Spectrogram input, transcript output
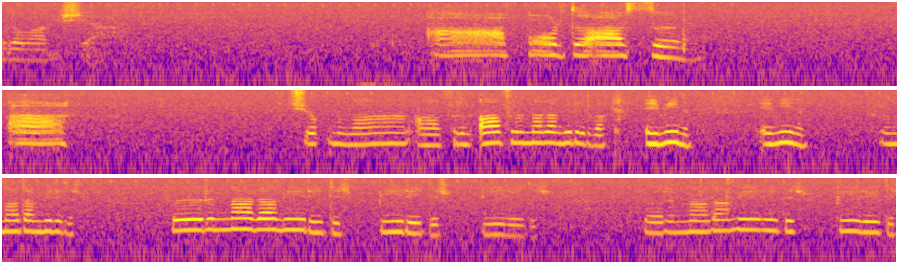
burada varmış ya. Ah for the. Ah. Hiç yok mu lan? Aa fırın. Aa fırınlardan biridir bak. Eminim. Eminim. Fırınlardan biridir. Fırınlardan biridir. Biridir. Biridir. Fırınlardan biridir. Biridir.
